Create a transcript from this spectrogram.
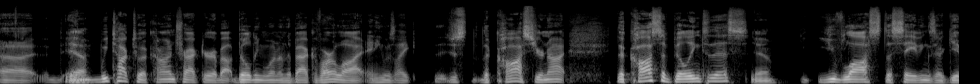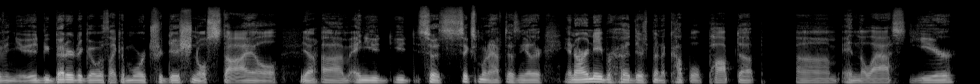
Uh, and Yeah. we talked to a contractor about building one on the back of our lot, and he was like, "Just the cost. You're not the cost of building to this. Yeah. You've lost the savings they're giving you. It'd be better to go with like a more traditional style. Yeah. Um, and you you so it's six one and a half dozen the other. In our neighborhood, there's been a couple popped up um in the last year.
